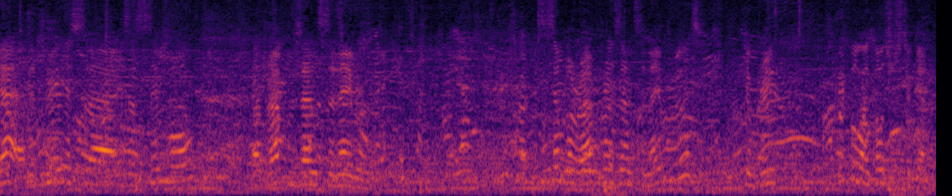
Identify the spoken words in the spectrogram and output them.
Yeah, the tree is, uh, is a symbol that represents the neighborhood. The symbol represents the neighborhood to bring people and cultures together.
